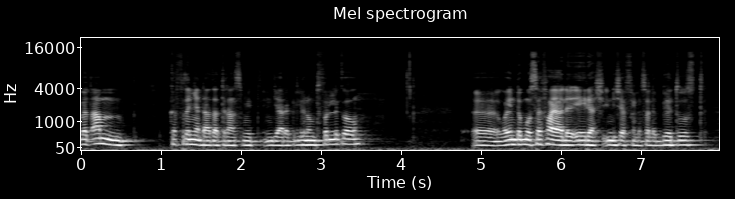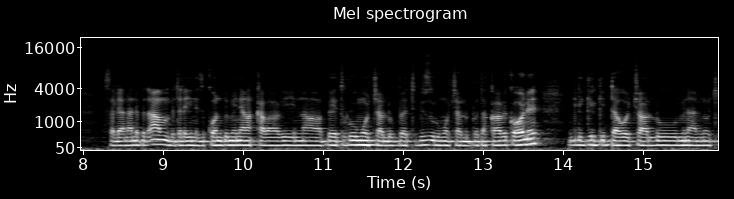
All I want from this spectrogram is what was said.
በጣም ከፍተኛ data transmit እንዲያደርግልህ ነው የምትፈልገው ወይም ደግሞ ሰፋ ያለ area እንዲሸፍን ለምሳሌ ቤት ውስጥ ምሳሌ አንዳንድ በጣም በተለይ እነዚህ ኮንዶሚኒየም አካባቢ እና ቤት room ኦች ያሉበት ብዙ room ኦች ያሉበት አካባቢ ከሆነ እንግዲህ ግድግዳዎች አሉ፣ ምናምኖች፣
